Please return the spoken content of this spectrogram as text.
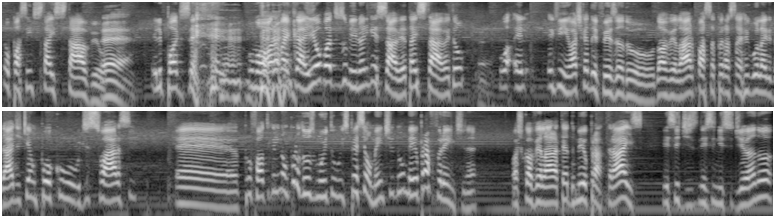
Não, o paciente está estável. É. Ele pode ser uma hora vai cair ou pode sumir, não é ninguém sabe, ele está estável. Então, o- ele- enfim, eu acho que a defesa do, do Avelar passa por essa regularidade que é um pouco disfarce é, pro fato que ele não produz muito, especialmente do meio pra frente, né? Eu acho que o Avelar até do meio pra trás, nesse, nesse início de ano,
